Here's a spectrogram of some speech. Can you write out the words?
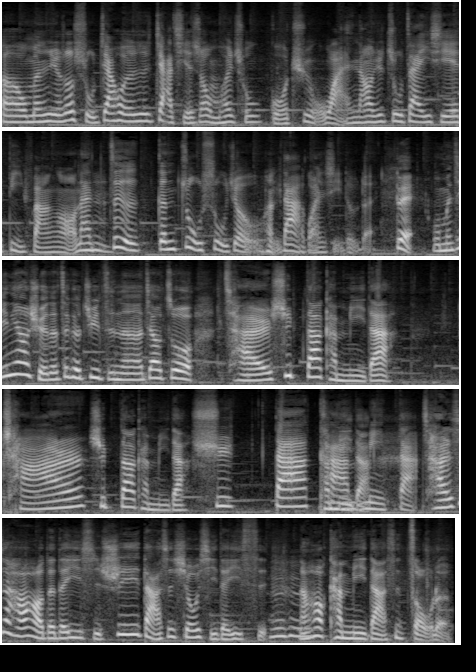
呃，我们有时候暑假或者是假期的时候，我们会出国去玩，然后就住在一些地方哦。那这个跟住宿就有很大的关系，对不对？对，我们今天要学的这个句子呢，叫做잘쉬다갑니다。잘쉬다갑니다。쉬 达，卡米达，才是好好的的意思，睡哒是休息的意思，然后卡米达是走了，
